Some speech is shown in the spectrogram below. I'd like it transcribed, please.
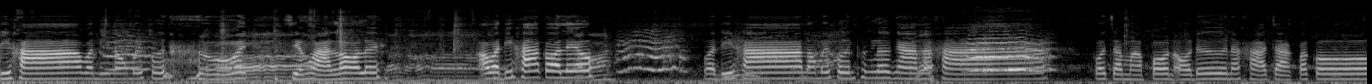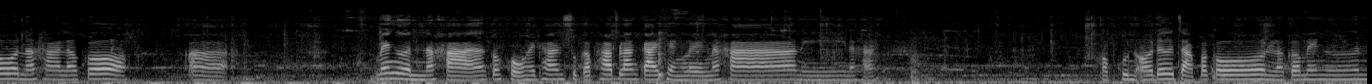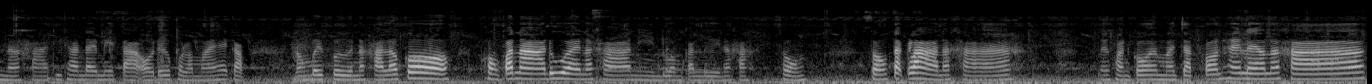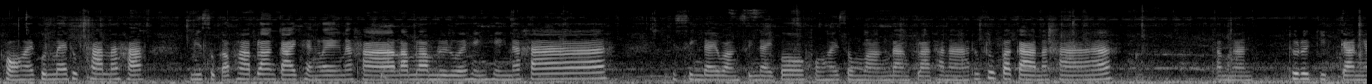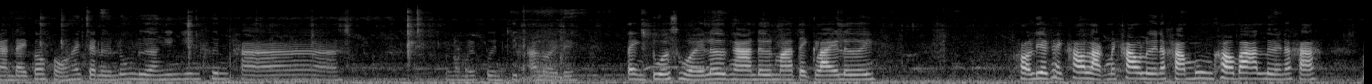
สวัสดีค่ะ วันนี้น้องใบเฟิร์นโอ้ยเสียงหวานรอเลย เอาสวัสดีค่ะก่อนเร็วสวัสดีค่ะ น้องใบเฟิร์นเพิ่งเลิกงานนะคะ ก็จะมาป้อนออเดอร์นะคะ จากป้ากอนนะคะ แล้วก็แม่เงินนะคะ ก็ขอให้ท่านสุขภาพร่างกายแข็งแรงนะคะ นี่นะคะ ขอบคุณออเดอร์จากปากรแล้วก็แม่เงินนะคะ ที่ท่านได้เมตตาออเดอร์ผลไม้ให้กับน้องใบเฟิร์นนะคะ แล้วก็ของป้านาด้วยนะคะ นี่รวมกันเลยนะคะสองสองตะกร้านะคะแม่ขวัญก็มาจัดป้อนให้แล้วนะคะ ขอให้คุณแม่ทุกท่านนะคะ มีสุขภาพร่างกายแข็งแรงนะคะร่ำร่ำรวยๆเฮงๆนะคะคิดสิ่งใดหวังสิ่งใดก็ขอให้สมหวังดังปรารถนาทุกๆประการนะคะทำงาน ธุรกิจการงานใดก็ขอให้เจริญรุ่งเรืองยิ่งยิ่งขึ้นค่ะเราไม่ฟืนกินอร่อยเลย แต่งตัวสวยเลิกงานเดินมาแต่ไกลเลยเขาเรียกให้เข้าหลักไม่เข้าเลยนะคะ มุ่งเข้าบ้านเลยนะคะ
